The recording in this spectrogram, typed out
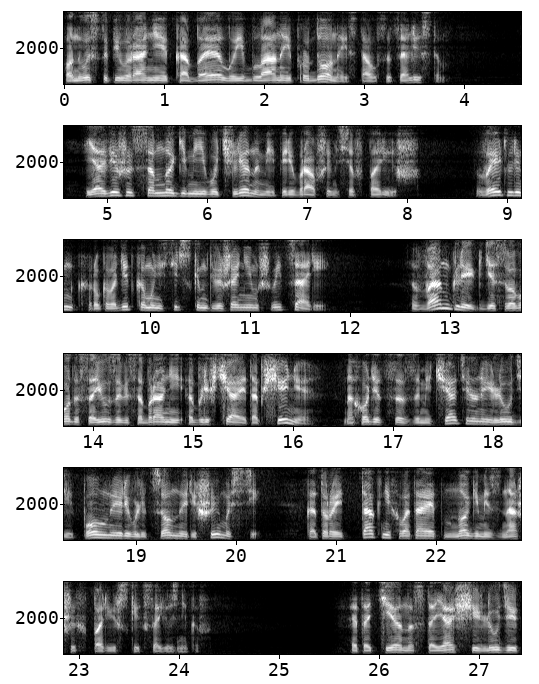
Он выступил ранее КБ, Луи Блана и Прудона и стал социалистом. Я вижусь со многими его членами, перебравшимися в Париж. Вейтлинг руководит коммунистическим движением Швейцарии. В Англии, где свобода союзов и собраний облегчает общение, находятся замечательные люди, полные революционной решимости, которой так не хватает многим из наших парижских союзников. Это те настоящие люди,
